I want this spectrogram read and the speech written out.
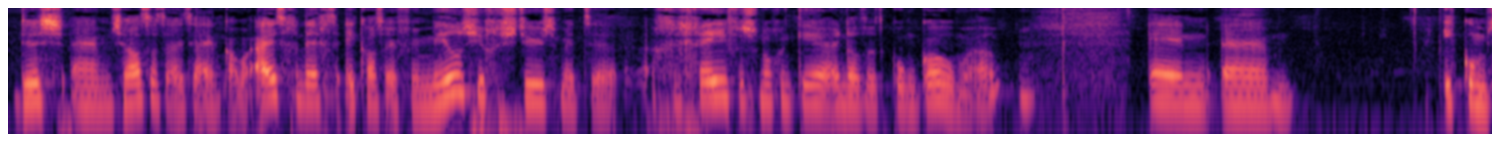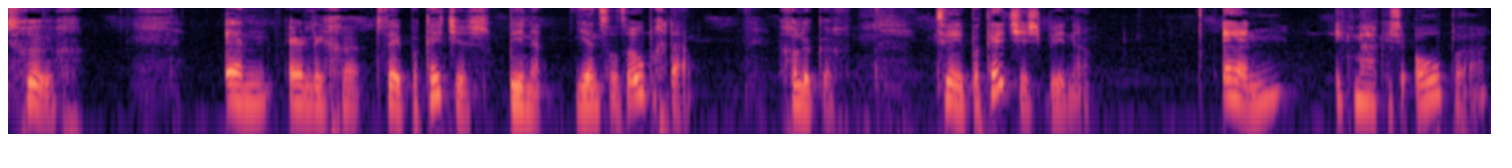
Dus um, ze had het uiteindelijk allemaal uitgelegd. Ik had even een mailtje gestuurd met de gegevens nog een keer en dat het kon komen. En um, ik kom terug. En er liggen twee pakketjes binnen. Jens had open gedaan. Gelukkig twee pakketjes binnen. En ik maak ze open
